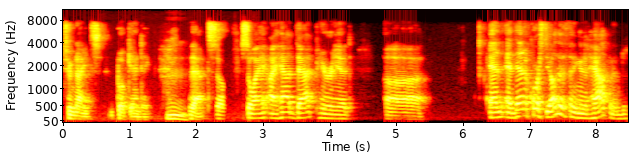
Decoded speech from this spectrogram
two nights bookending mm. that. So, so I, I had that period. Uh, and, and then, of course, the other thing that happened,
